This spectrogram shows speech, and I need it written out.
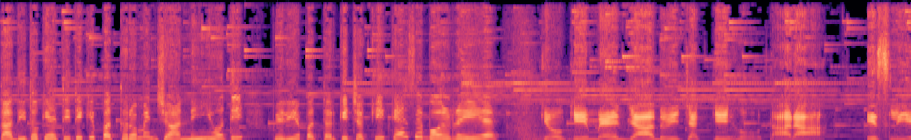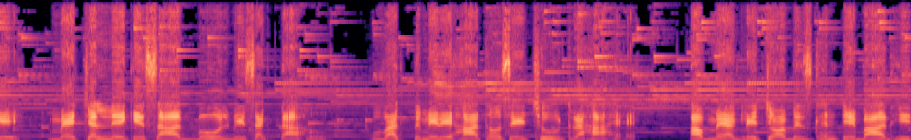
दादी तो कहती थी कि पत्थरों में जान नहीं होती फिर ये पत्थर की चक्की कैसे बोल रही है? क्योंकि मैं जादुई चक्की हूँ तारा। इसलिए मैं चलने के साथ बोल भी सकता हूँ। वक्त मेरे हाथों से छूट रहा है। अब मैं अगले 24 घंटे बाद ही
